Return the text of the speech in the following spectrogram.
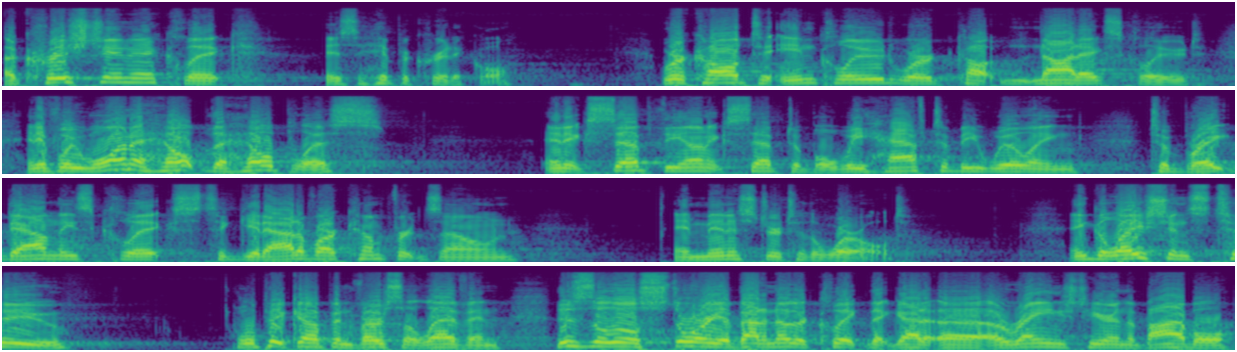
A Christian in a clique is hypocritical. We're called to include, we're called not exclude. And if we want to help the helpless and accept the unacceptable, we have to be willing to break down these cliques, to get out of our comfort zone and minister to the world. In Galatians 2, We'll pick up in verse 11. This is a little story about another clique that got uh, arranged here in the Bible,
